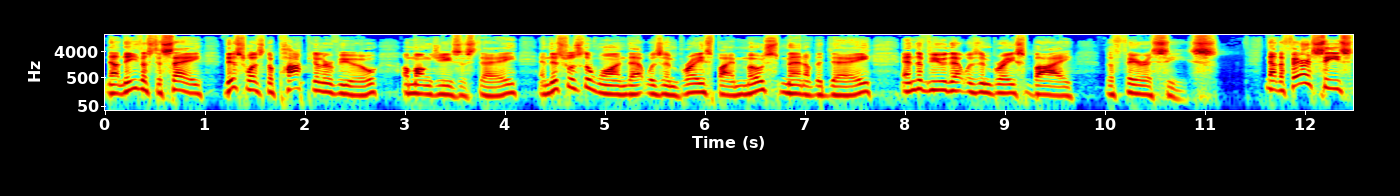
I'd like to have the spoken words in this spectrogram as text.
Now, needless to say, this was the popular view among Jesus' day, and this was the one that was embraced by most men of the day, and the view that was embraced by the Pharisees. Now, the Pharisees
